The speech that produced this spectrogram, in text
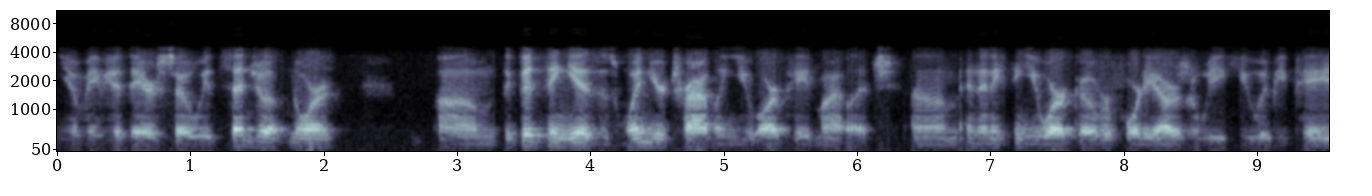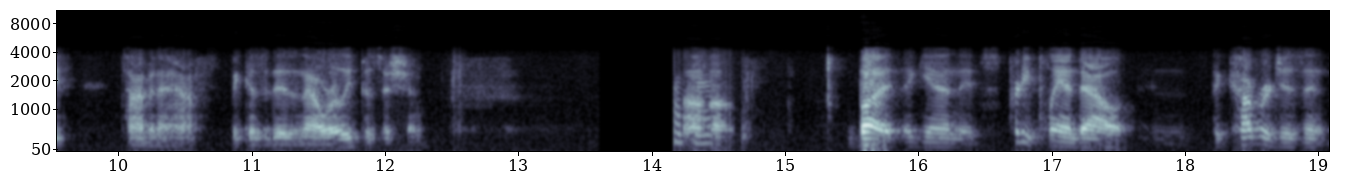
you know maybe a day or so we'd send you up north. Um, the good thing is, is when you're traveling, you are paid mileage, um, and anything you work over 40 hours a week, you would be paid time and a half because it is an hourly position. Okay. Um, but again, it's pretty planned out. The coverage isn't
